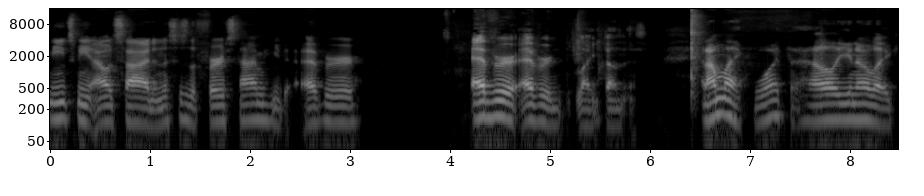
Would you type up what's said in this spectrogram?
meets me outside and this is the first time he'd ever ever ever like done this. And I'm like, what the hell, you know, like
